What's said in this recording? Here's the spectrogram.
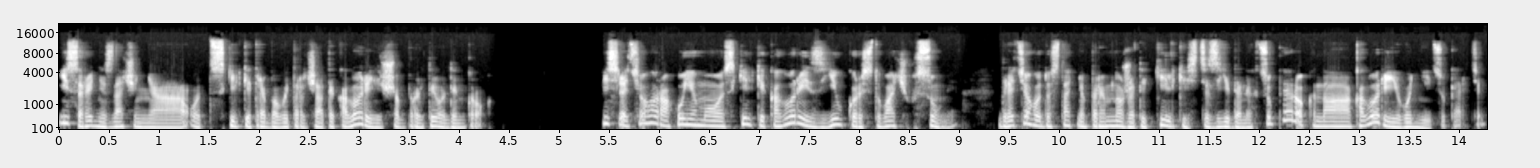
і середнє значення, от скільки треба витрачати калорій, щоб пройти один крок. Після цього рахуємо, скільки калорій з'їв користувач в сумі. Для цього достатньо перемножити кількість з'їдених цукерок на калорії в одній цукерці.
